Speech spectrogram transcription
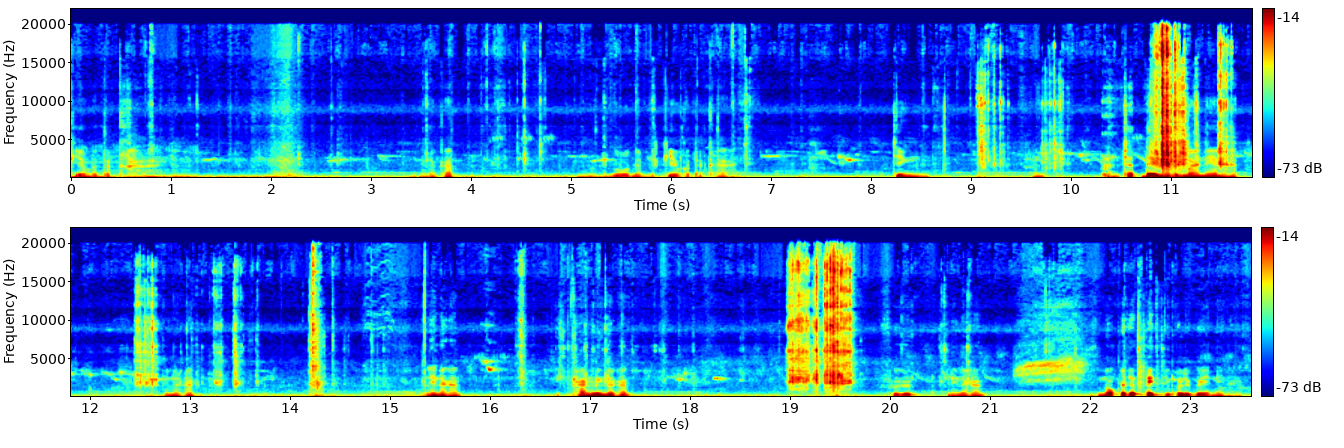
เกี่ยวกับตะข่ายนะนี่นะครับอืมลวดมันไปเกี่ยวกับตะข่าย จริง มันจะเด้งขึ้นมาเนี่ยนะฮะนี่นะครับ นี่นะครับ รั้งหนึ่งนะครับฟืบนี่นะครับ นกก็จะติดอยู่บริเวณนี้นะครับ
